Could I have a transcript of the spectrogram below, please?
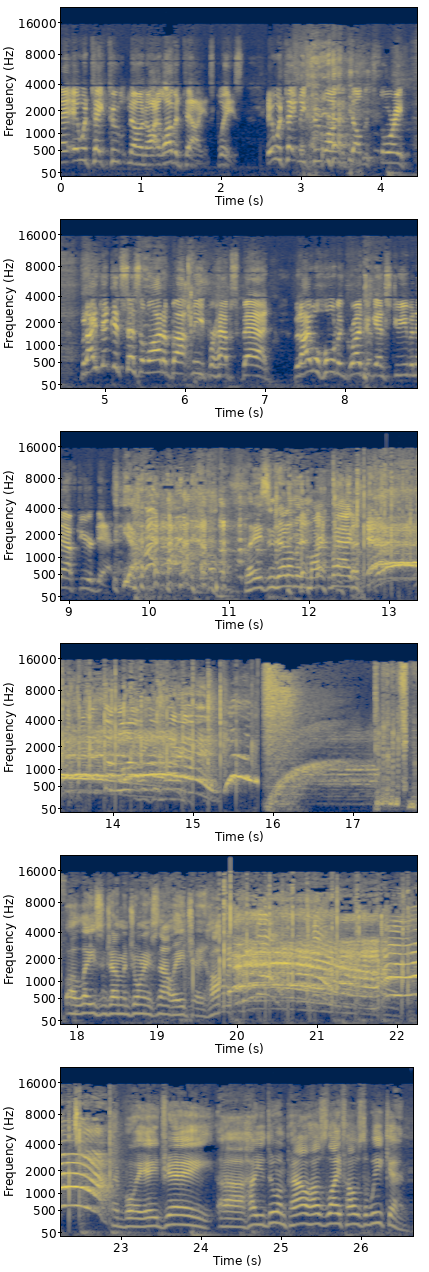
It would take too. No, no, I love Italians. Please, it would take me too long to tell the story. But I think it says a lot about me, perhaps bad, that I will hold a grudge against you even after you're dead. Ladies and gentlemen, Mark Madden. Uh, ladies and gentlemen, joining us now, AJ Hawk. Yeah! Hey, boy, AJ, uh, how you doing, pal? How's life? How's the weekend?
